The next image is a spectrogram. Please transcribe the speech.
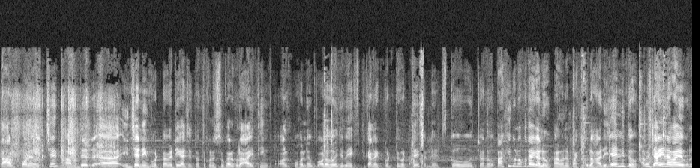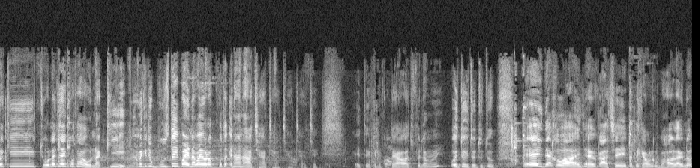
তারপরে হচ্ছে আমাদের ইনচার্নিং করতে হবে। ঠিক আছে, ততক্ষণে সুগারগুলো আই থিঙ্ক অল্প হলেও বড় হয়ে যাবে এক্সপি কালেক্ট করতে করতে। লেটস গো চলো। পাখিগুলো কোথায় গেল? আমাদের পাখিগুলো হারিয়ে যায়নি তো? আমি জানি না ভাই ওগুলো কি চলে যায় কোথাও না কি? আমি কিছু বুঝতেই পারি না ভাই ওরা কোথায়? না না আছে আছে আছে আছে আছে। এই তো এখানে কোথায় আওয়াজ পেলাম আমি? ওই তো ওই তো ওই তো, তো। এই দেখো ভাই যাই হোক আছে। এটা দেখে আমার খুব ভালো লাগল।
